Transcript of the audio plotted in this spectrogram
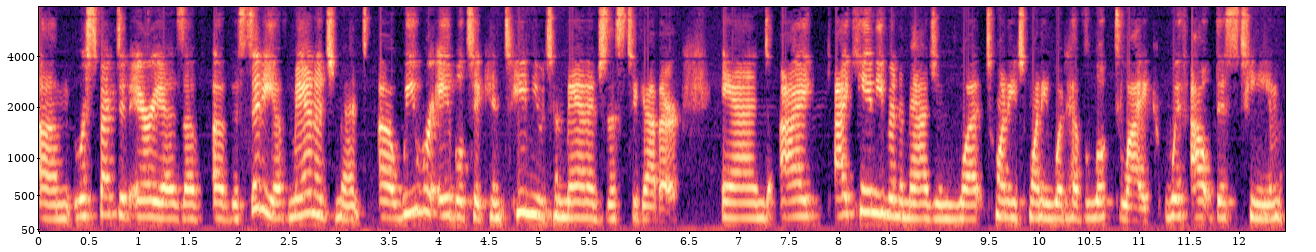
um, respective areas of, of the city of management, uh, we were able to continue to manage this together. And I, I can't even imagine what 2020 would have looked like without this team.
